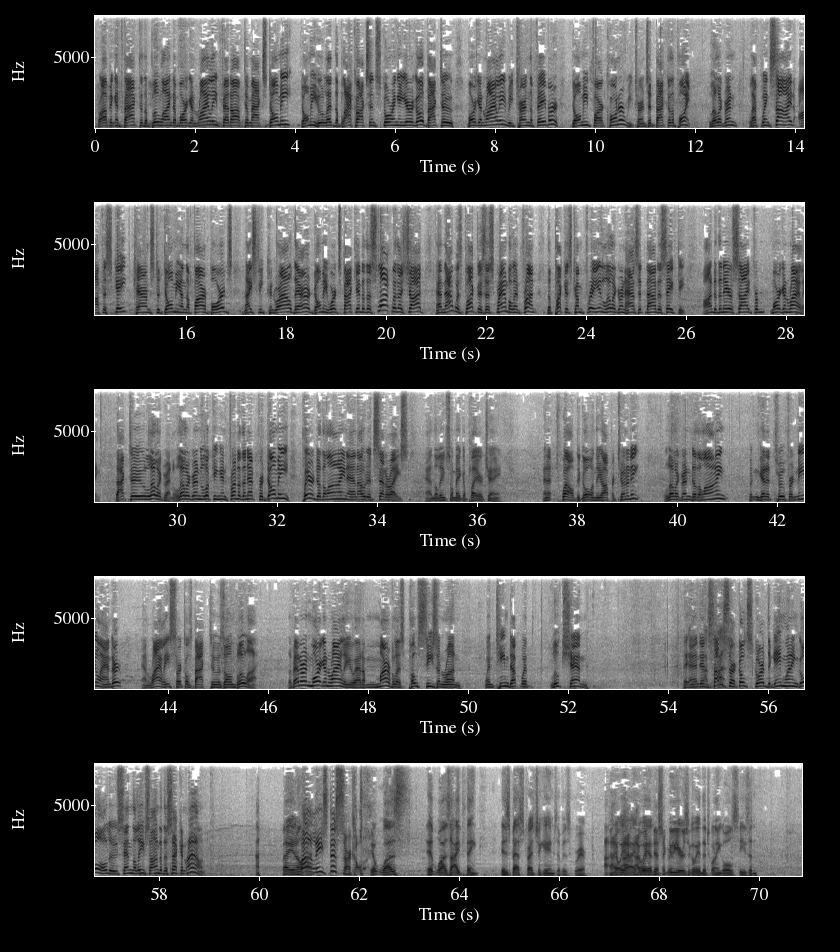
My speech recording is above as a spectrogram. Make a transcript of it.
dropping it back to the blue line to Morgan Rielly, fed off to Max Domi. Domi, who led the Blackhawks in scoring a year ago, back to Morgan Rielly, Return the favor. Domi, far corner, returns it back to the point. Liljegren, left wing side, off a skate, caroms to Domi on the far boards. Nicely corralled there. Domi works back into the slot with a shot, and that was blocked as a scramble in front. The puck has come free, and Liljegren has it now to safety. Onto the near side for Morgan Rielly. Back to Liljegren. Liljegren looking in front of the net for Domi. Cleared to the line and out at center ice. And the Leafs will make a player change. Minute 12 to go in the opportunity. Liljegren to the line. Couldn't get it through for Nylander. And Rielly circles back to his own blue line. The veteran Morgan Rielly, who had a marvelous postseason run when teamed up with Luke Schenn. And in I'm- some I- circles, scored the game winning goal to send the Leafs on to the second round. Well, you know, Well, I- at least this circle. it was, it was, I think, his best stretch of games of his career. I- know, he- I- I know he had, disagree. A few years ago, he had the 20 goal season,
